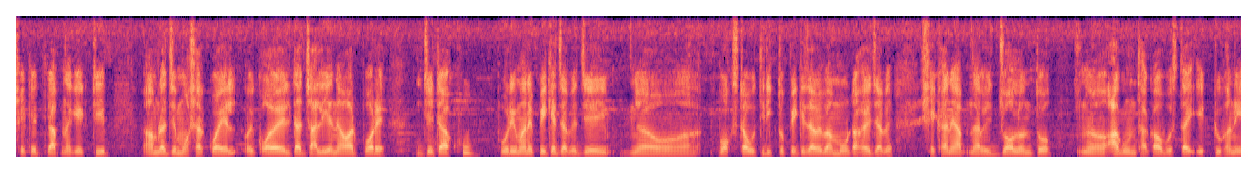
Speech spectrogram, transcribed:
সেক্ষেত্রে আপনাকে একটি, আমরা যে মশার কয়েল, ওই কয়েলটা জ্বালিয়ে নেওয়ার পরে যেটা খুব পরিমাণে পেকে যাবে, যে বক্সটা অতিরিক্ত পেকে যাবে বা মোটা হয়ে যাবে, সেখানে আপনার ওই জ্বলন্ত আগুন থাকা অবস্থায় একটুখানি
